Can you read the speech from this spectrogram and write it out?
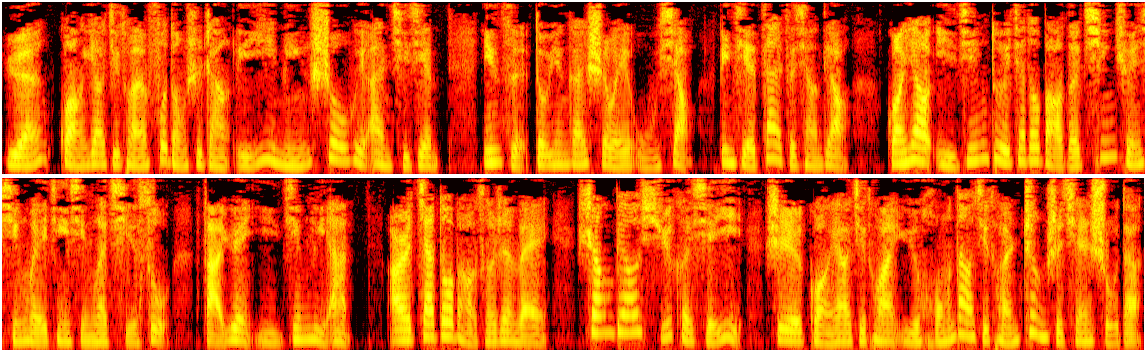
原广药集团副董事长李益民受贿案期间，因此都应该视为无效，并且再次强调，广药已经对加多宝的侵权行为进行了起诉，法院已经立案。而加多宝则认为，商标许可协议是广药集团与弘道集团正式签署的，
